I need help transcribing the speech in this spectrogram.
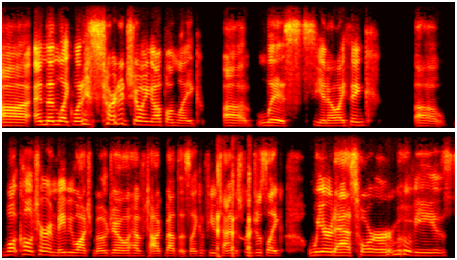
Uh and then like when it started showing up on like uh lists you know i think uh WhatCulture and maybe WatchMojo have talked about this like a few times for just like weird ass horror movies.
